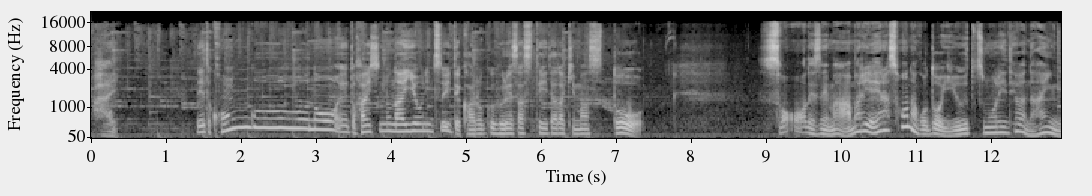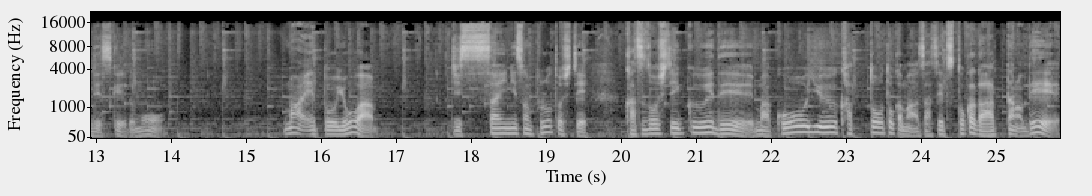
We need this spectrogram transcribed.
はい。で、えっと、今後の、えっと、配信の内容について軽く触れさせていただきますとそうですね。まああまり偉そうなことを言うつもりではないんですけれどもまあえっと要は実際にそのプロとして活動していく上で、まあ、こういう葛藤とか、まあ、挫折とかがあったので、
